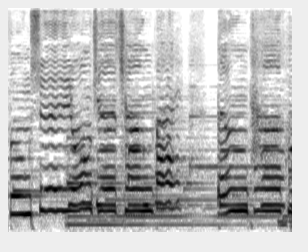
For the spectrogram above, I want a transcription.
风雪拥着长白，等他归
